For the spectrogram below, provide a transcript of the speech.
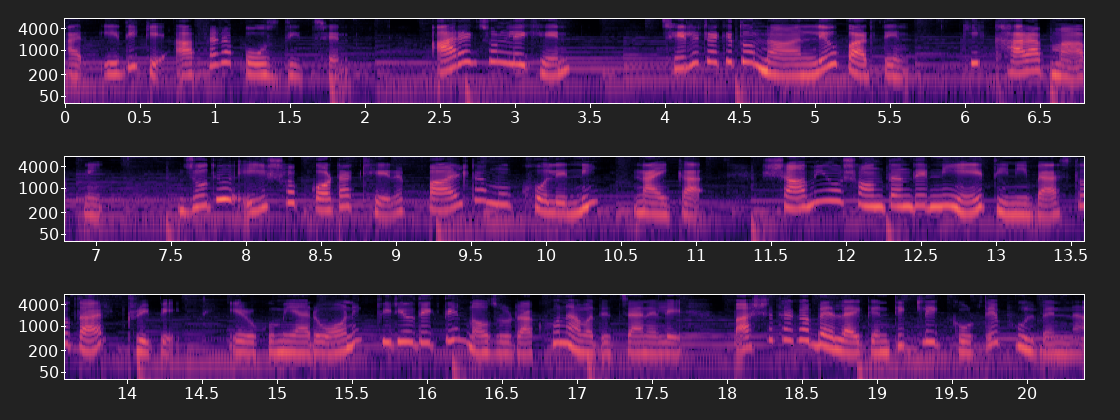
আর এদিকে আপনারা পোজ দিচ্ছেন। আরেকজন লেখেন, ছেলেটাকে তো না আনলেও পারতেন, কি খারাপ মা আপনি। যদিও এই সব কটাক্ষের পাল্টা মুখ খোলেননি নায়িকা। স্বামী ও সন্তানদের নিয়ে তিনি ব্যস্ত তার ট্রিপে। এরকমই আরও অনেক ভিডিও দেখতে নজর রাখুন আমাদের চ্যানেলে। পাশে থাকা বেল আইকনটি ক্লিক করতে ভুলবেন না।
